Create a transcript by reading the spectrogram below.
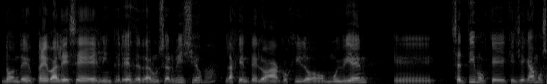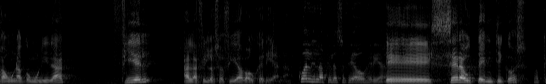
donde prevalece el interés de dar un servicio. La gente lo ha acogido muy bien. Eh, sentimos que, que llegamos a una comunidad fiel a la filosofía baugeriana. ¿Cuál es la filosofía baugeriana? Eh, ser auténticos, ok.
